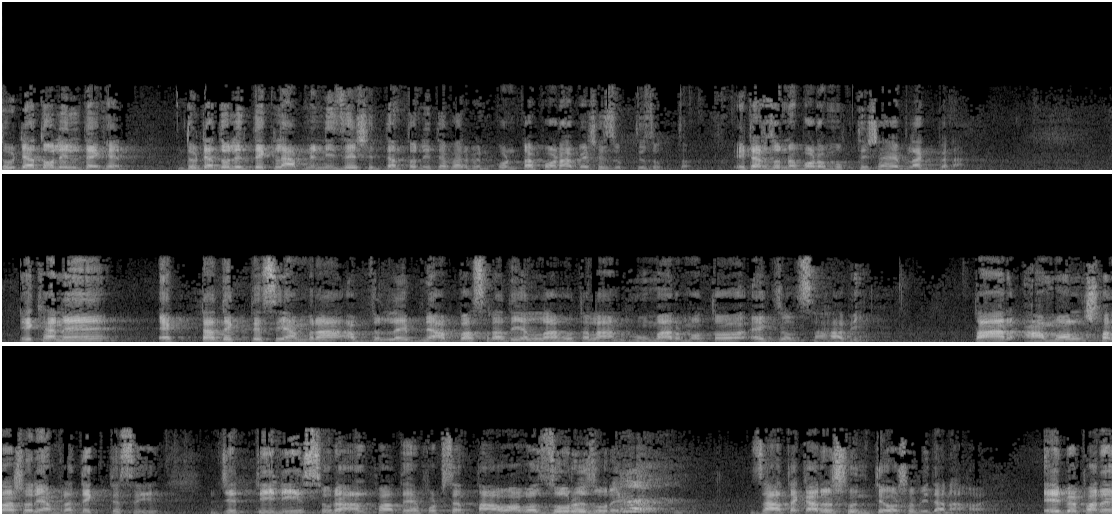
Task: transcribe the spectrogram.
দুইটা দলিল দেখেন। দুইটা দলিল দেখলে আপনি নিজেই সিদ্ধান্ত নিতে পারবেন কোনটা পড়া বেশি যুক্তিযুক্ত। এটার জন্য বড় মুফতি সাহেব লাগবে না। এখানে একটা দেখতেছি আমরা আবদুল্লাহ ইবনে আব্বাস রাদি আল্লাহ হুমার মতো একজন সাহাবি। তার আমল সরাসরি আমরা দেখতেছি যে তিনি সুরা আল পাতেহা পড়ছেন, তাও আবার জোরে জোরে, যাতে কারও শুনতে অসুবিধা না হয়। এই ব্যাপারে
